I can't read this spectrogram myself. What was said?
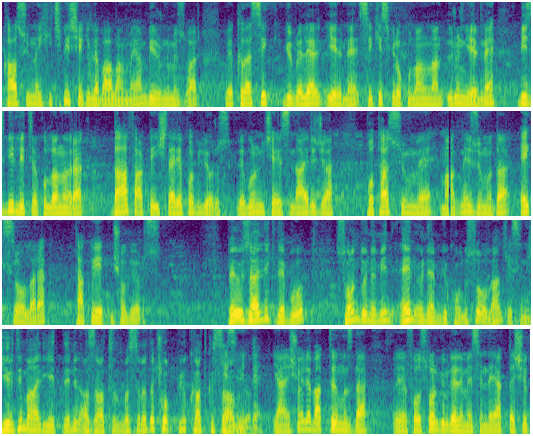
Kalsiyumla hiçbir şekilde bağlanmayan bir ürünümüz var ve klasik gübreler yerine 8 kilo kullanılan ürün yerine biz 1 litre kullanılarak daha farklı işler yapabiliyoruz ve bunun içerisinde ayrıca potasyum ve magnezyumu da ekstra olarak takviye etmiş oluyoruz. ve özellikle bu son dönemin en önemli konusu olan Kesinlikle. girdi maliyetlerinin azaltılmasına da çok büyük katkı sağlıyor. Kesinlikle. Yani şöyle baktığımızda e, fosfor gübrelemesinde yaklaşık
